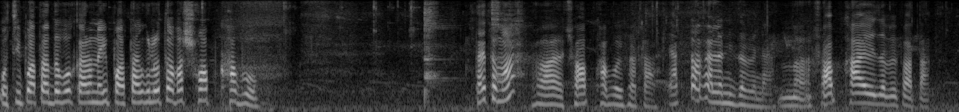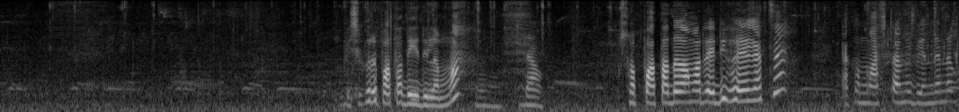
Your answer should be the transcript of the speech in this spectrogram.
কচি পাতা দেবো কারণ এই পাতাগুলো তো আবার সব খাব। তাই তো মা? হ্যাঁ সব খাব এই পাতা। একটা ফেলানি যাবে না। না। সব খাওয়া হয়ে যাবে পাতা। বেশি করে পাতা দিয়ে দিলাম মা। দাও। সব পাতা দেওয়া আমার রেডি হয়ে গেছে। এখন মাছটা আমি বেঁধে নেব।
